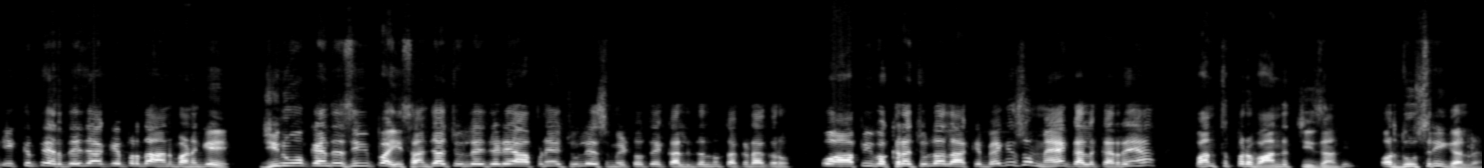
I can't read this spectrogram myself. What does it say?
ਇੱਕ ਧਿਰ ਦੇ ਜਾ ਕੇ ਪ੍ਰਧਾਨ ਬਣ ਗਏ। ਜਿਹਨੂੰ ਉਹ ਕਹਿੰਦੇ ਸੀ ਵੀ ਭਾਈ ਸਾਂਝਾ ਚੁੱਲ੍ਹੇ ਜਿਹੜੇ ਆਪਣੇ ਚੁੱਲ੍ਹੇ ਸਮੇਟੋ ਤੇ ਅਕਾਲੀ ਦਲ ਨੂੰ ਤਕੜਾ ਕਰੋ ਉਹ ਆਪ ਹੀ ਵੱਖਰਾ ਚੁੱਲ੍ਹਾ ਲਾ ਕੇ ਬਹਿ ਗਏ। ਸੋ ਮੈਂ ਗੱਲ ਕਰ ਰਿਹਾ ਪੰਥ ਪ੍ਰਵਾਨਿਤ ਚੀਜ਼ਾਂ ਦੀ। ਔਰ ਦੂਸਰੀ ਗੱਲ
